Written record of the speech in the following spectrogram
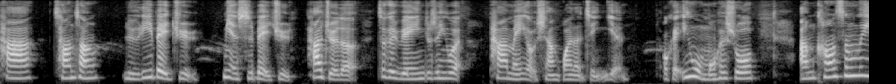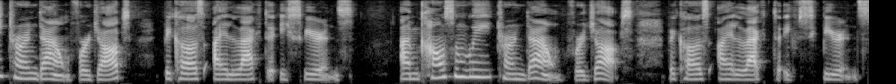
他常常履历被拒、面试被拒，他觉得这个原因就是因为他没有相关的经验。OK，因为我们会说，I'm constantly turned down for jobs because I lack the experience. I'm constantly turned down for jobs because I lack the experience.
